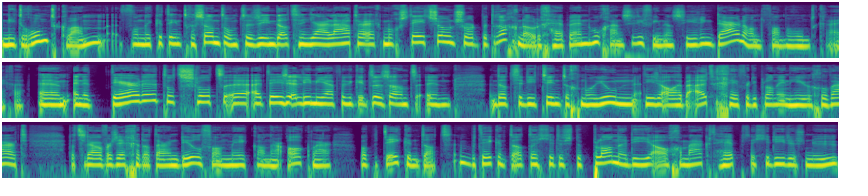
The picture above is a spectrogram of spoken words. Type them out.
niet rondkwam, vond ik het interessant om te zien dat ze een jaar later eigenlijk nog steeds zo'n soort bedrag nodig hebben. En hoe gaan ze die financiering daar dan van rondkrijgen? Um, en het derde, tot slot, uh, uit deze alinea vind ik interessant. En dat ze die 20 miljoen die ze al hebben uitgegeven voor die plannen in Heergewaard, dat ze daarover zeggen dat daar een deel van mee kan naar Alkmaar. Wat betekent dat? Betekent dat dat je dus de plannen die je al gemaakt hebt, dat je die dus nu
